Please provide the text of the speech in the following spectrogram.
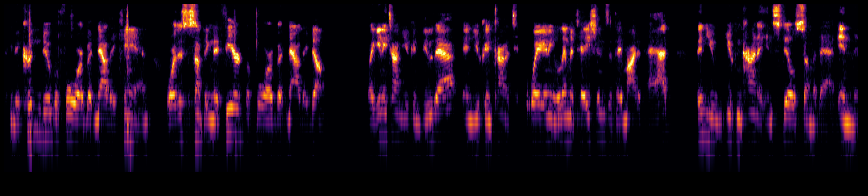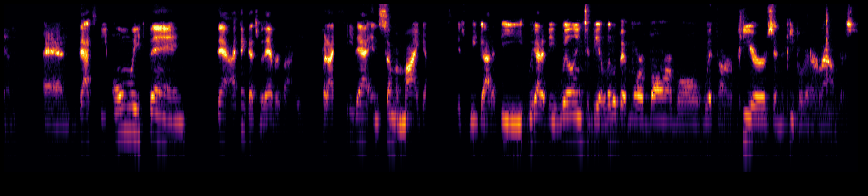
something they couldn't do before, but now they can, or this is something they feared before, but now they don't. Like anytime you can do that and you can kind of take away any limitations that they might have had, then you you can kind of instill some of that in them. And that's the only thing that I think that's with everybody, but I see that in some of my guys is we got to be we got to be willing to be a little bit more vulnerable with our peers and the people that are around us.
